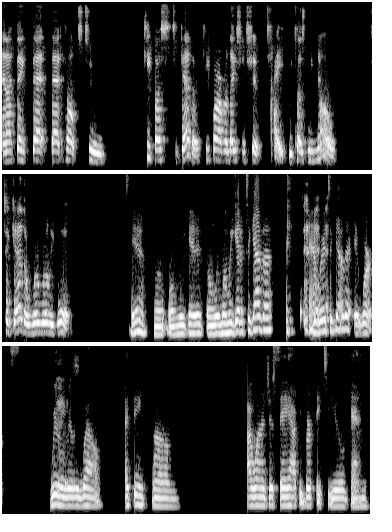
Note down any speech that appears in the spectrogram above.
And I think that that helps to keep us together, keep our relationship tight because we know together we're really good. Yeah, when we get it, when we, when we get it together and we're together, it works really, yes. really well. I think um, I want to just say happy birthday to you again,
